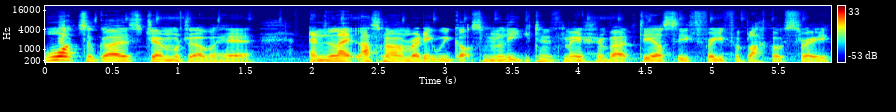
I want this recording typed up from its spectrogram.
What's up guys, General Gerbil here, and late last night on Reddit we got some leaked information about DLC 3 for Black Ops 3.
